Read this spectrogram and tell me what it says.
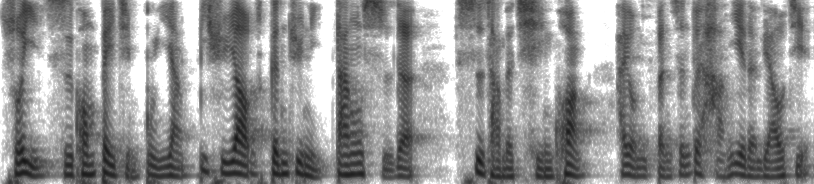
所以时空背景不一样，必须要根据你当时的市场的情况，还有你本身对行业的了解，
